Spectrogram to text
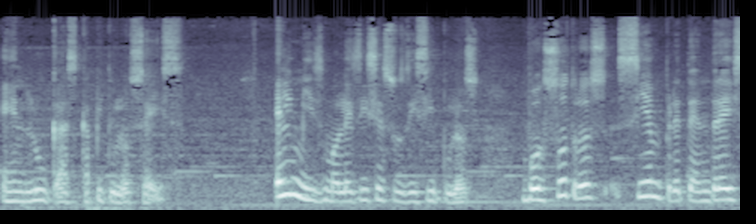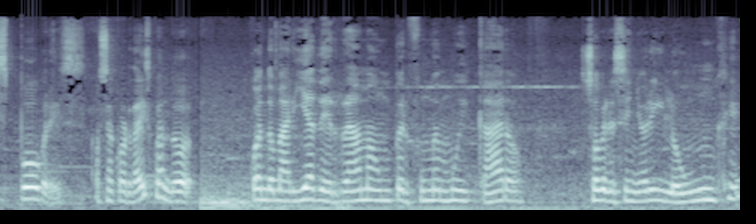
en Lucas capítulo 6? Él mismo les dice a sus discípulos, vosotros siempre tendréis pobres. ¿Os acordáis cuando, cuando María derrama un perfume muy caro sobre el Señor y lo unge?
